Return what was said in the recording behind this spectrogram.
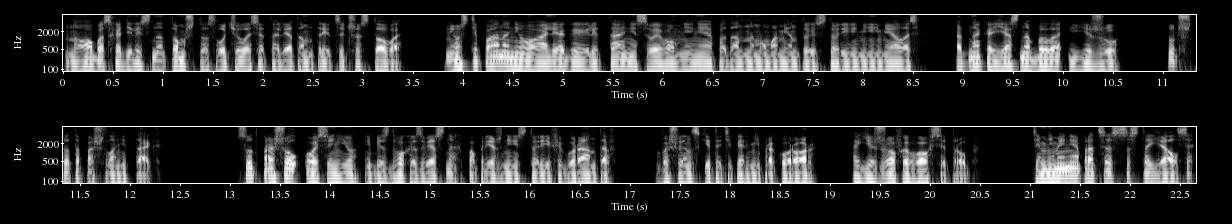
но оба сходились на том, что случилось это летом 36-го. Ни у Степана, ни у Олега или Тани своего мнения по данному моменту истории не имелось, Однако ясно было и ежу, тут что-то пошло не так. Суд прошел осенью, и без двух известных по прежней истории фигурантов. Вышинский-то теперь не прокурор, а Ежов и вовсе труп. Тем не менее, процесс состоялся.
